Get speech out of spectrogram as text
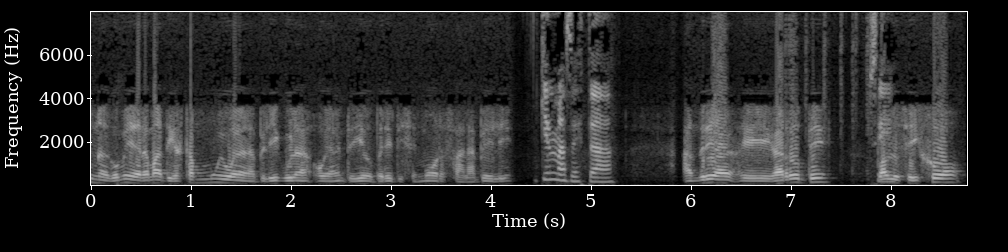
una comedia dramática, está muy buena la película, obviamente Diego Peretti se morfa a la peli. ¿Quién más está? Andrea eh, Garrote, Sí. Pablo Seijó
